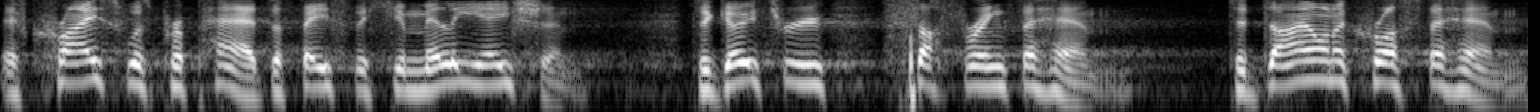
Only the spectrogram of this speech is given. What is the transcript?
If Christ was prepared to face the humiliation to go through suffering for him, to die on a cross for him,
